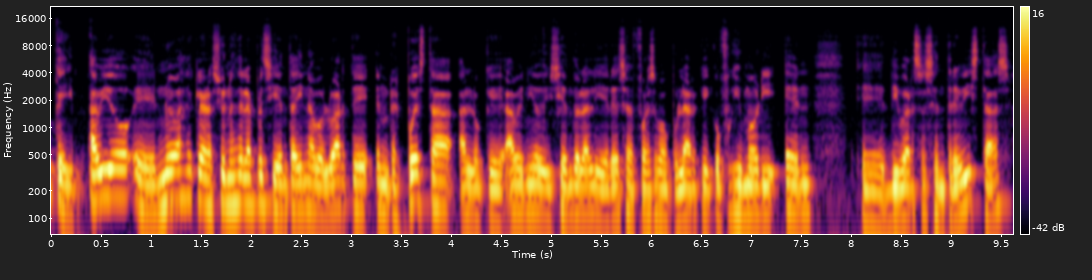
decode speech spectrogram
Ok, ha habido nuevas declaraciones de la presidenta Dina Boluarte en respuesta a lo que ha venido diciendo la lideresa de Fuerza Popular, Keiko Fujimori, en eh, diversas entrevistas.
